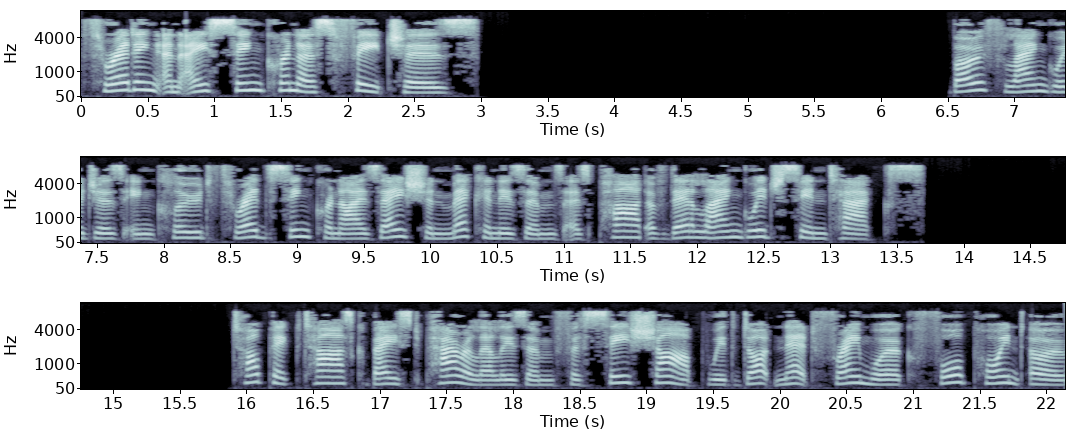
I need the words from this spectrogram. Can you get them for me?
Threading and asynchronous features Both languages include thread synchronization mechanisms as part of their language syntax. Topic task-based parallelism For C-sharp with .NET Framework 4.0,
